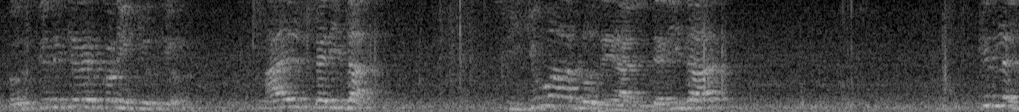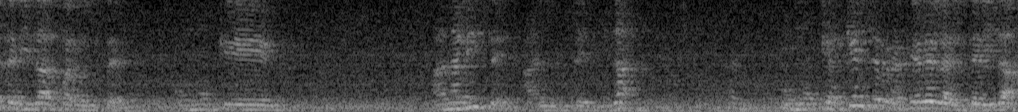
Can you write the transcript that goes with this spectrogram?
Entonces tiene que ver con inclusión. Alteridad. Si yo hablo de alteridad, ¿qué es la alteridad para usted? Como que analice alteridad. Como que a qué se refiere la alteridad.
